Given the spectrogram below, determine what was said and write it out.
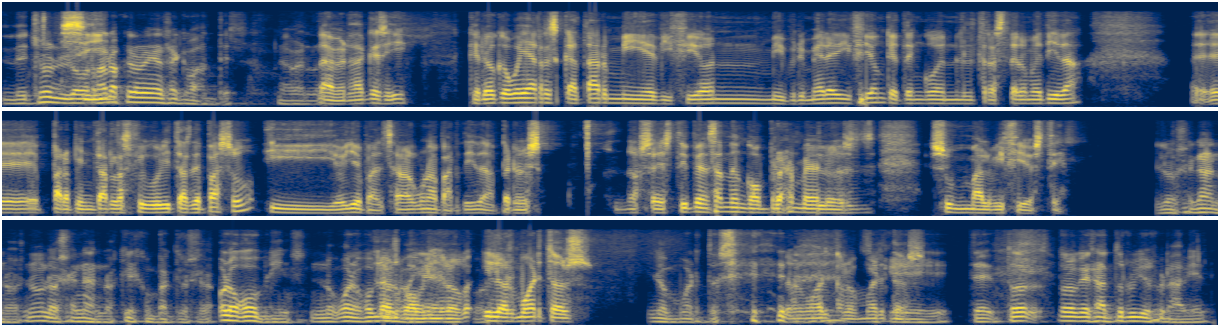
De hecho, lo raro es que no lo hayan sacado antes, la verdad. La verdad que sí. Creo que voy a rescatar mi edición, mi primera edición que tengo en el trastero metida, eh, para pintar las figuritas de paso y, oye, para echar alguna partida. Pero es, no sé, estoy pensando en comprármelo. Es, un mal vicio este. Los enanos, ¿no? Los enanos, quieres comprarte los enanos. O los goblins. bueno, los goblins y los muertos. Y los muertos. Los muertos, los muertos. todo, lo que es Aturullo suena bien.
